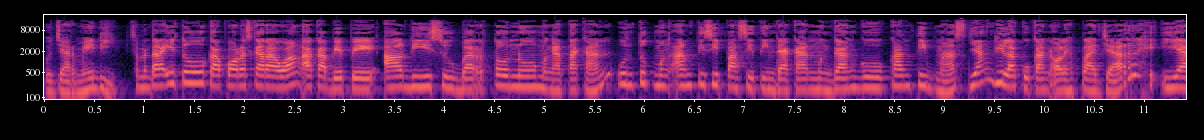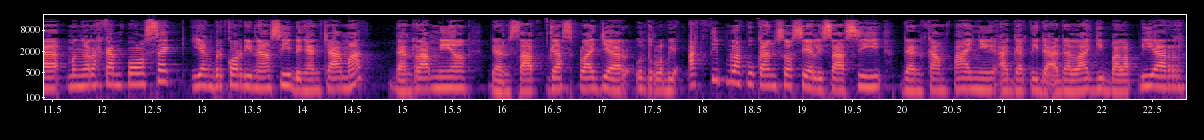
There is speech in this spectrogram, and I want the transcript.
ujar Medi. Sementara itu, Kapolres Karawang AKBP Aldi Subartono mengatakan untuk mengantisipasi tindakan mengganggu Kantibmas yang dilakukan oleh pelajar, ia mengerahkan polsek yang berkoordinasi dengan camat, dan Ramil dan Satgas Pelajar untuk lebih aktif melakukan sosialisasi dan kampanye agar tidak ada lagi balap liar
